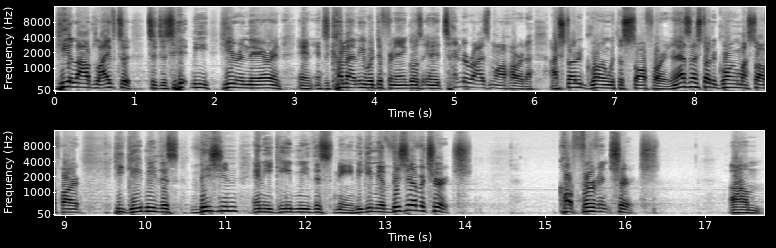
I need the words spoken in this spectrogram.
he allowed life to, to just hit me here and there and, and, and to come at me with different angles. And it tenderized my heart. I, I started growing with a soft heart. And as I started growing my soft heart, he gave me this vision and he gave me this name. He gave me a vision of a church called Fervent Church. Um,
